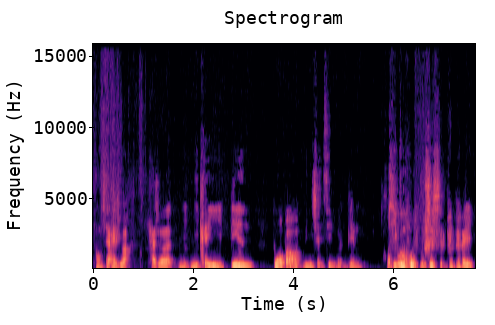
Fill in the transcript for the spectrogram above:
同事还说，他说你你可以边播报民生新闻边。提供护肤知识肯定会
